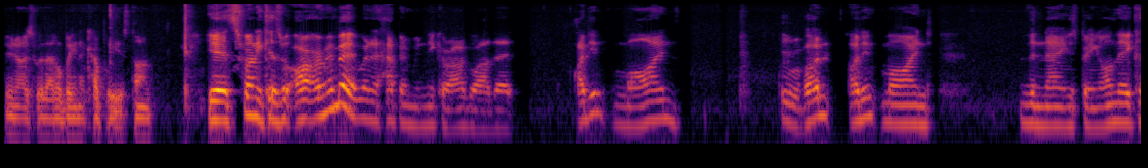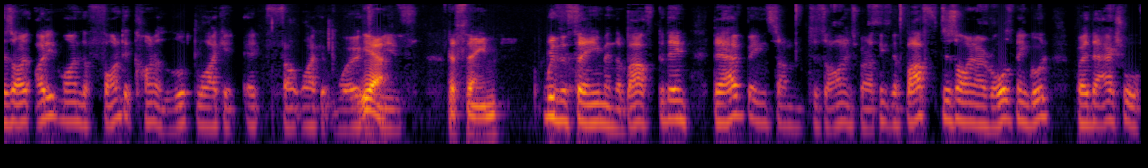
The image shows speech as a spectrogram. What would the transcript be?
who knows where that'll be in a couple of years' time. Yeah, it's funny because I remember when it happened with Nicaragua that I didn't mind. I didn't mind the names being on there because I, I didn't mind the font. It kind of looked like it, it felt like it worked Yeah. with The theme, with the theme and the buff. But then there have been some designs where I think the buff design overall has been good, but the actual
